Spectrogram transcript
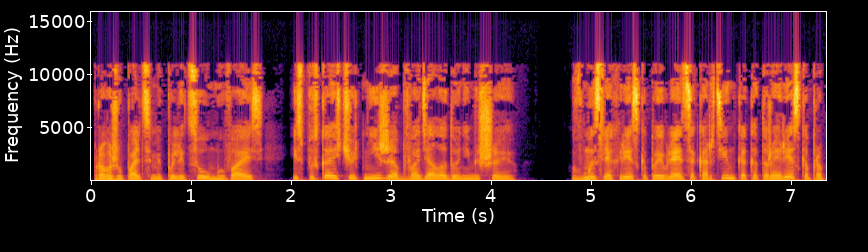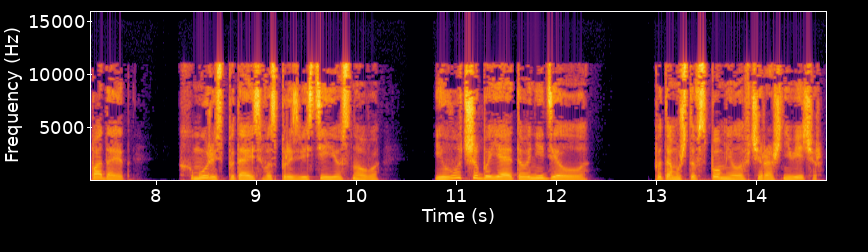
Провожу пальцами по лицу, умываясь, и спускаюсь чуть ниже, обводя ладонями шею. В мыслях резко появляется картинка, которая резко пропадает. Хмурюсь, пытаясь воспроизвести ее снова. И лучше бы я этого не делала, потому что вспомнила вчерашний вечер,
